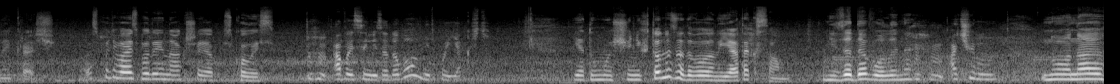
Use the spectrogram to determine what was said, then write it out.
найкраща. Але сподіваюсь, буде інакше якось колись. А ви самі задоволені такою якістю? Я думаю, що ніхто не задоволений, я так само. Не задоволена. А чому? Ну, вона е,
